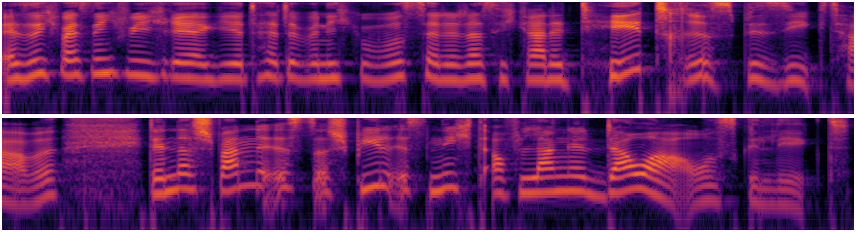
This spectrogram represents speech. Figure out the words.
Also ich weiß nicht, wie ich reagiert hätte, wenn ich gewusst hätte, dass ich gerade Tetris besiegt habe. Denn das Spannende ist, das Spiel ist nicht auf lange Dauer ausgelegt.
